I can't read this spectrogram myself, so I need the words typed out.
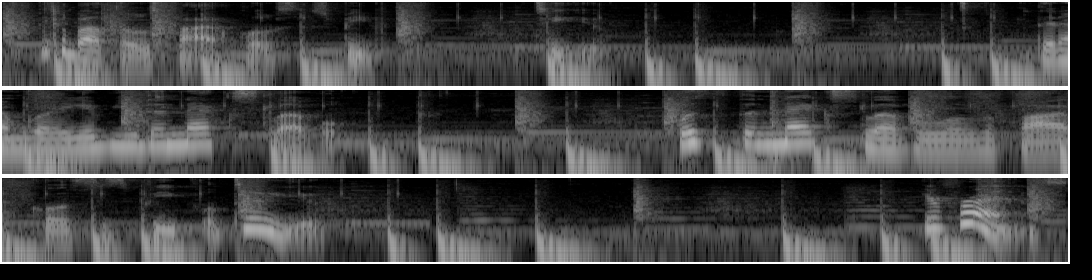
Think about those five closest people to you. Then I'm going to give you the next level. What's the next level of the five closest people to you? Your friends.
